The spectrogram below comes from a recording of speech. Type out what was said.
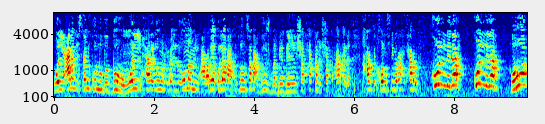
والعالم الإسلامي كله ضدهم. والامم العربية كلها بعتت لهم سبع جيوش بميليشيات حتى ميليشيات الحركه حركة الاخوان المسلمين راحت تحارب كل ده كل ده وهو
